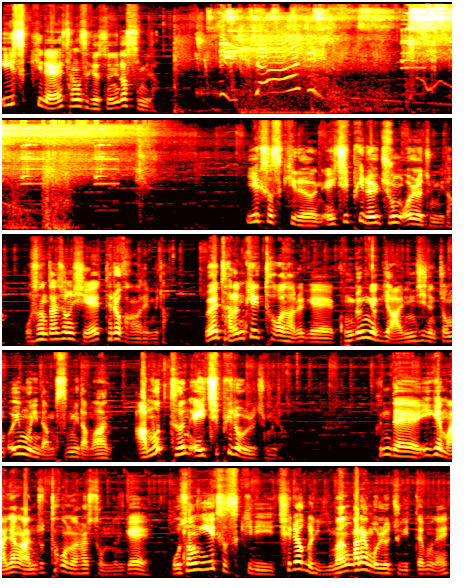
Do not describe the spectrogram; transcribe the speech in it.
이 스킬의 상세 개수는 이렇습니다. EX 스킬은 HP를 중 올려줍니다. 우선 달성 시에 대로 강화됩니다. 왜 다른 캐릭터와 다르게 공격력이 아닌지는 좀 의문이 남습니다만 아무튼 HP를 올려줍니다. 근데 이게 마냥 안 좋다고는 할 수 없는 게 5성 EX 스킬이 체력을 2만가량 올려주기 때문에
